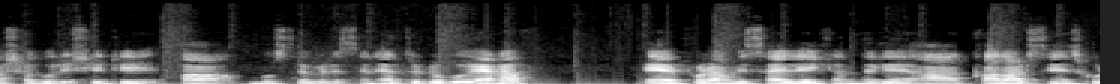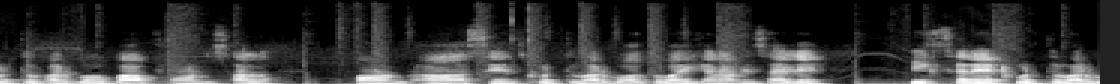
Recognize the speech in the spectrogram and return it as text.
আশা করি সেটি বুঝতে পেরেছেন। এতটুকু এনাফ এরপর আমি চাইলে এখান থেকে কালার চেঞ্জ করতে পারব বা ফন্ট ফন্ট চেঞ্জ করতে পারব অথবা এখানে আমি চাইলে পিকচার অ্যাড করতে পারব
